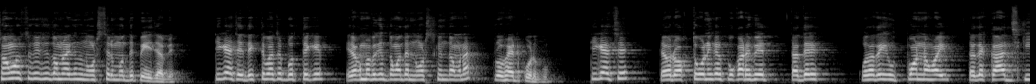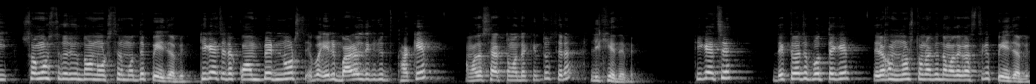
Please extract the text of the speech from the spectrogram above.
সমস্ত কিছু তোমরা কিন্তু নোটসের মধ্যে পেয়ে যাবে। ঠিক আছে? দেখতে পাচ্ছ প্রত্যেকে? এরকমভাবে কিন্তু তোমাদের নোটস কিন্তু আমরা প্রোভাইড করব। ঠিক আছে? তারপর রক্তকণিকার প্রকারভেদ, তাদের কোথা থেকে উৎপন্ন হয়, তাদের কাজ কি, সমস্ত কিছু কিন্তু তোমার নোটসের মধ্যে পেয়ে যাবে। ঠিক আছে? এটা কমপ্লিট নোটস এবার এর বাইরে যদি কিছু থাকে, আমাদের স্যার তোমাদের কিন্তু সেটা লিখিয়ে দেবে। ঠিক আছে? দেখতে পাচ্ছ প্রত্যেকে? এরকম নোটস তোমরা কিন্তু আমাদের কাছ থেকে পেয়ে যাবে।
